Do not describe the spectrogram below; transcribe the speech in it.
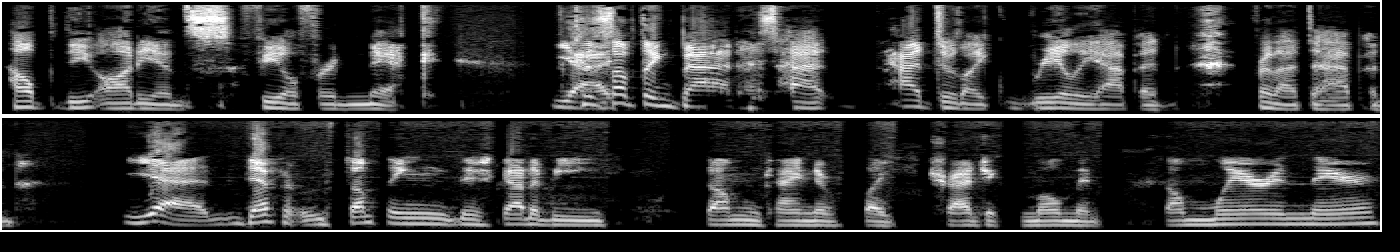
help the audience feel for Nick. Yeah, Because something bad has had had to like really happen for that to happen. yeah, definitely something. There's got to be some kind of like tragic moment somewhere in there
